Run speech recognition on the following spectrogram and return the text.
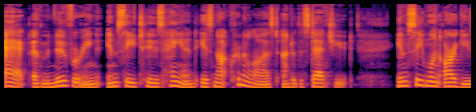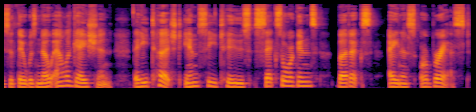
act of maneuvering MC2's hand is not criminalized under the statute. MC1 argues that there was no allegation that he touched MC2's sex organs, buttocks, anus, or breast.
